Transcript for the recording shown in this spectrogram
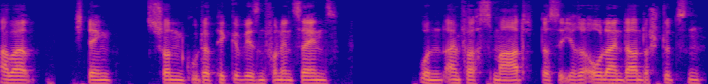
aber ich denke, schon ein guter Pick gewesen von den Saints. Und einfach smart, dass sie ihre O-Line da unterstützen.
